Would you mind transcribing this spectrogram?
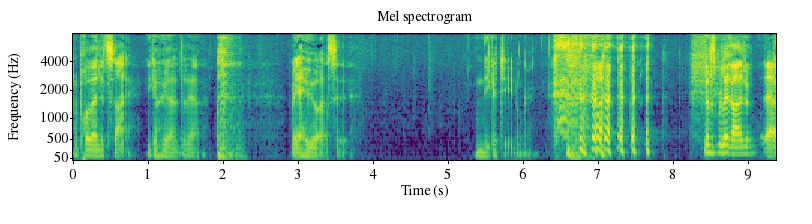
Jeg prøver at være lidt sej. Ikke at høre alt det der. Men jeg hører også uh, Nick og Jay nogle gange. Når du spiller i radio. Ja.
